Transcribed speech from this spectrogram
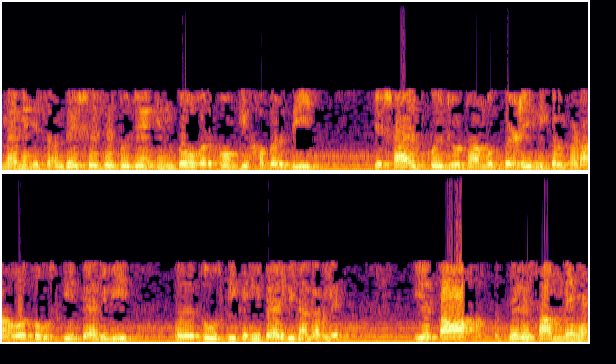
میں نے اس اندیشے سے تجھے ان دو ورقوں کی خبر دی کہ شاید کوئی جھوٹا مدعی نکل پڑا ہو تو اس کی پیروی، تو اس کی کہیں پیروی نہ کر لے۔ یہ طاق تیرے سامنے ہے۔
